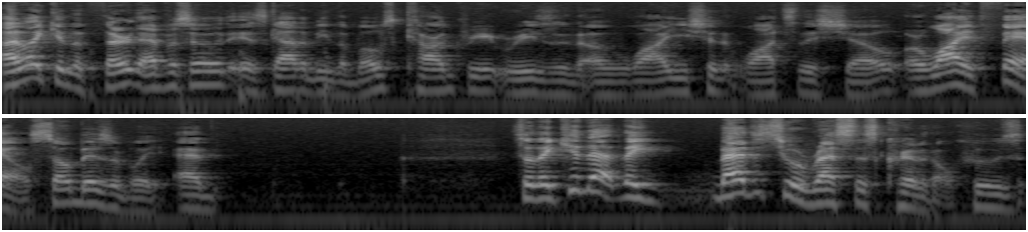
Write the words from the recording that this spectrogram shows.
I like in the third episode is got to be the most concrete reason of why you shouldn't watch this show or why it fails so miserably. And so they kidnap, they manage to arrest this criminal who's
